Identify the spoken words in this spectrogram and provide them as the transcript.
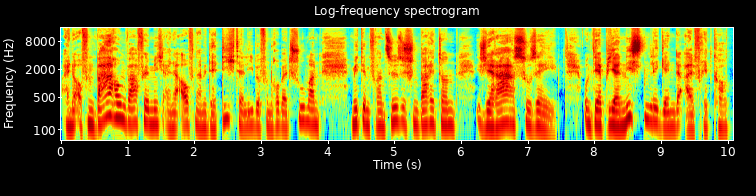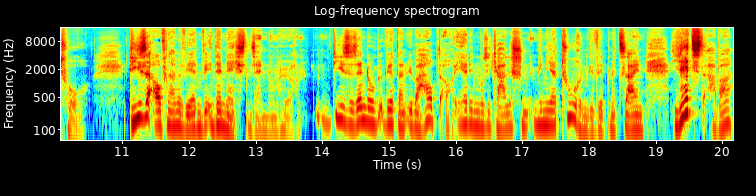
Eine Offenbarung war für mich eine Aufnahme der Dichterliebe von Robert Schumann mit dem französischen Bariton Gérard Souzet und der Pianistenlegende Alfred Cortot. Diese Aufnahme werden wir in der nächsten Sendung hören. Diese Sendung wird dann überhaupt auch eher den musikalischen Miniaturen gewidmet sein. Jetzt aber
